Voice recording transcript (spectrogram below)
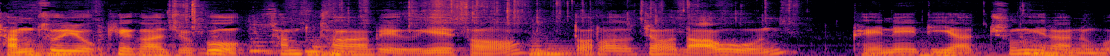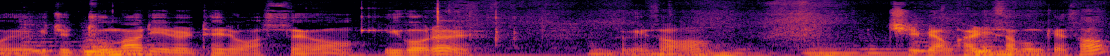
담수육 해가지고 삼투압에 의해서 떨어져 나온 베네디아 충이라는 거예요. 여기 지금 두 마리를 데려왔어요. 이거를 여기서 질병관리사분께서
